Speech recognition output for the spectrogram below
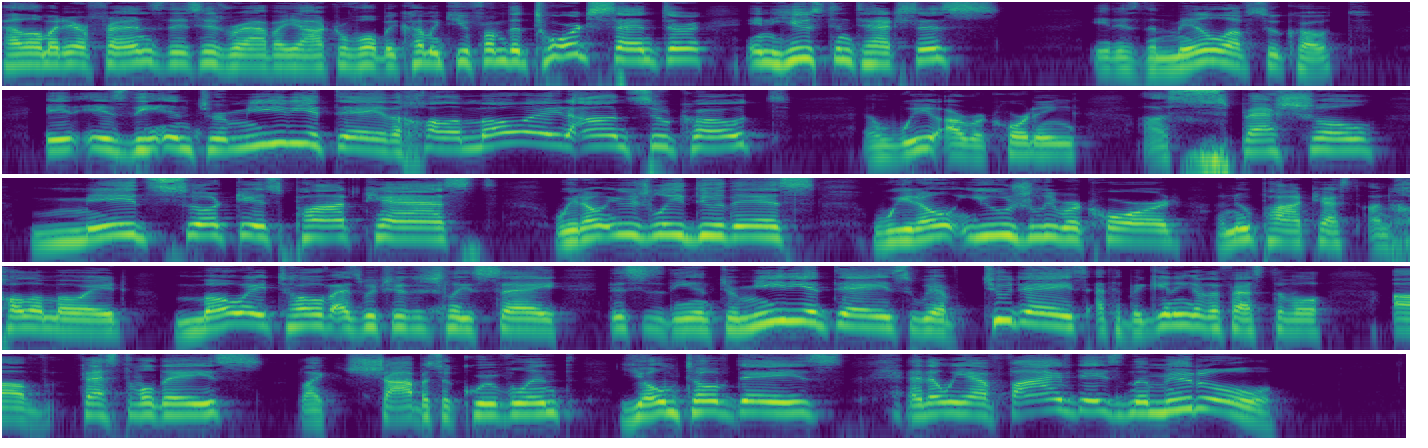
Hello, my dear friends. This is Rabbi Yaakov Wolbe coming to you from the Torch Center in Houston, Texas. It is the middle of Sukkot. It is the intermediate day, the Chol Hamoed on Sukkot, and we are recording a special mid-Sukkot podcast. We don't usually do this. We don't usually record a new podcast on Chol Hamoed, Moed Tov, as we traditionally say. This is the intermediate days. We have two days at the beginning of the festival of festival days, like Shabbos equivalent, Yom Tov days, and then we have five days in the middle,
